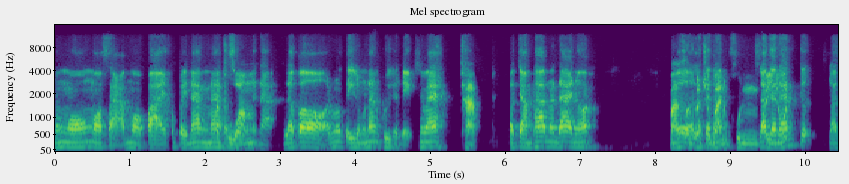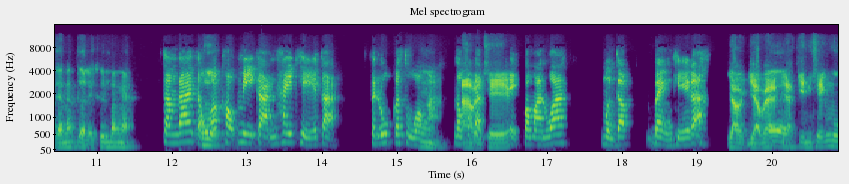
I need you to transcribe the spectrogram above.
น้องๆมสามมปลายเขาไปนั่งหน้ากระทรวงประท้วงนั่นน่ะแล้วก็รัฐมนตรีลงมานั่งคุยกับเด็กใช่ไหมครับเราจำภาพนั้นได้เนาะ มาคนปัจจุบันคุณหลังปจากยุทนั้นธ์เกิดหลังจากนั้นเกิดอะไรขึ้นบ้างอะจำได้แต่เออว่าเขามีการให้เค้กอะ เป็นรูปกระทรวงอะอืมแล้วก็อ่าแบบเค้กเด็กประมาณว่า เหมือนกับแบ่งเค้กอะอย่าอย่าแบเอบออย่ากินเค้กมู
